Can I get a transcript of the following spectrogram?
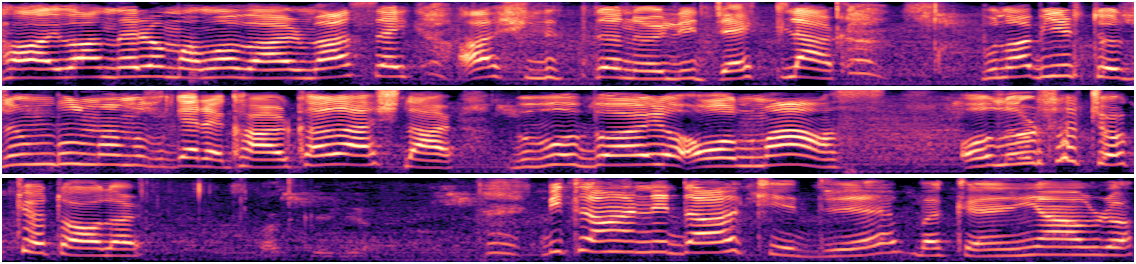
Hayvanlara mama vermezsek açlıktan ölecekler. Buna bir çözüm bulmamız gerek arkadaşlar. Bu böyle olmaz. Olursa çok kötü olur. Bak geliyor. Bir tane daha kedi. Bakın yavru.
